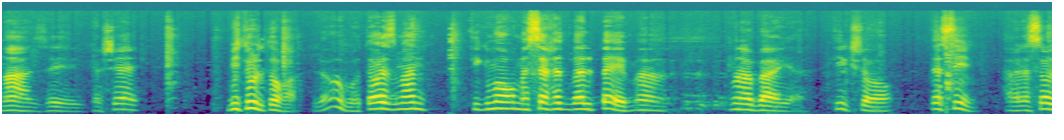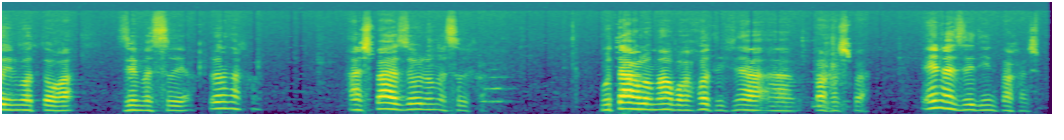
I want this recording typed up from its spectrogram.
מה, זה קשה? ביטול תורה. לא, באותו הזמן תגמור מסכת בעל פה, מה, מה הבעיה? תקשור, תשים. אבל אסור ללמוד תורה, זה מסריח. לא נכון. ההשפעה הזו לא מסריחה. מותר לומר ברכות לפני הפח אשפה. אין לזה דין פח אשפה.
